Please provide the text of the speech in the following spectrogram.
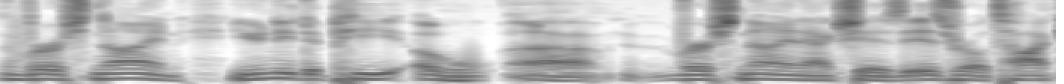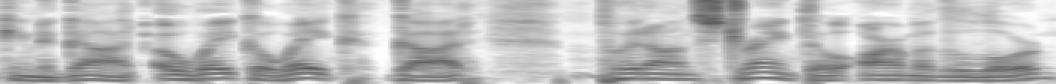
verse 9, you need to be, uh, verse 9 actually is Israel talking to God. Awake, awake, God. Put on strength, O arm of the Lord.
